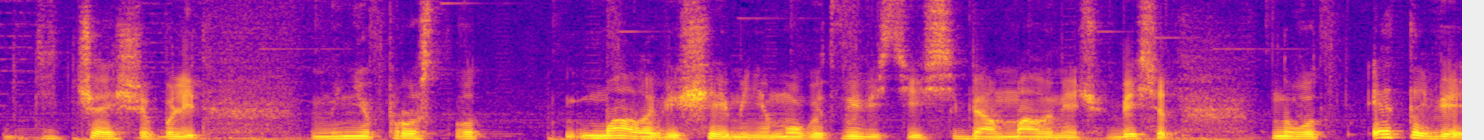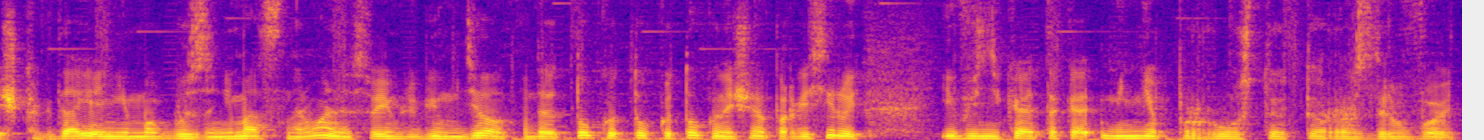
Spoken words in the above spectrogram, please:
дичайше болит. Мне просто вот мало вещей меня могут вывести из себя, мало меня что бесит. Но вот эта вещь, когда я не могу заниматься нормально своим любимым делом, когда я только-только-только начинаю прогрессировать, и возникает такая, меня просто это разрывает,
